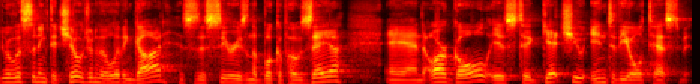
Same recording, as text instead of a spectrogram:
You're listening to Children of the Living God. This is a series on the book of Hosea, and our goal is to get you into the Old Testament,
